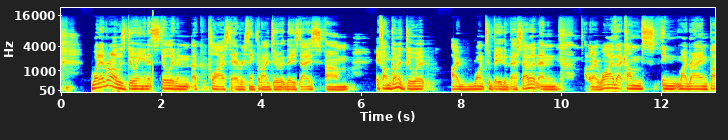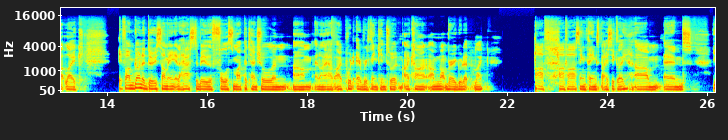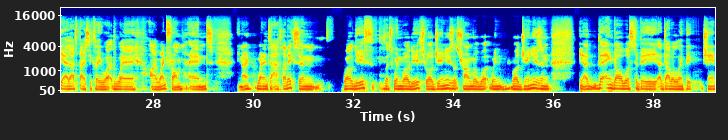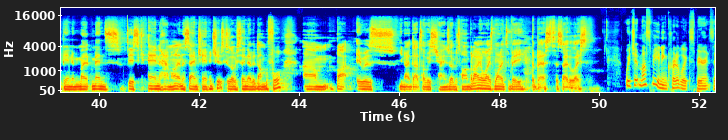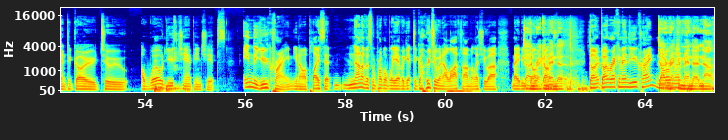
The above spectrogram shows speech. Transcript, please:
whatever I was doing, and it still even applies to everything that I do these days. Um, if I'm going to do it, I want to be the best at it. And I don't know why that comes in my brain, but like, if I'm going to do something, it has to be the fullest of my potential, and um, and I have I put everything into it. I can't. I'm not very good at like half half assing things, basically. Um, and yeah, that's basically what where I went from, and you know, went into athletics and world youth. Let's win world youth, world juniors. Let's try and win world juniors, and you know, the end goal was to be a double Olympic champion in men's disc and hammer in the same championships because obviously never done before. Um, but it was, you know, that's obviously changed over time. But I always wanted to be the best, to say the least. Which it must be an incredible experience then to go to a World Youth Championships in the Ukraine, you know, a place that none of us will probably ever get to go to in our lifetime unless you are maybe don't, don't recommend don't, it. Don't don't recommend the Ukraine. Don't recommend the... it. No.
